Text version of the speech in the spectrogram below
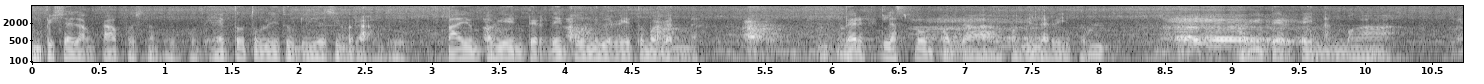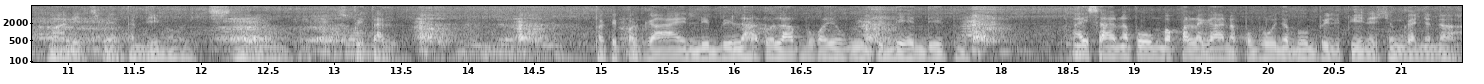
umpisa lang tapos na pupunta. Ito tuloy-tuloy yan sigurado. Ah, yung pag-entertain po nila rito maganda. First class po ang pagka pag nila rito. Pag-entertain ng mga management ng DOH ng hospital. Pati libre lahat. Wala po kayong intindihin dito. Ay, sana po mapalagana po po na buong Pilipinas yung ganyan na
